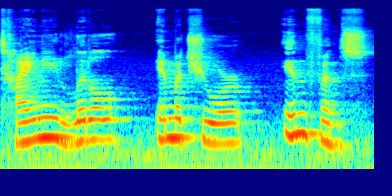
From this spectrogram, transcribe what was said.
tiny, little, immature infants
